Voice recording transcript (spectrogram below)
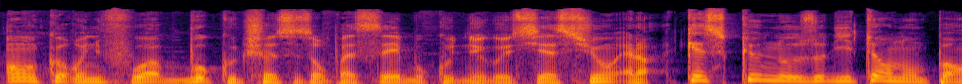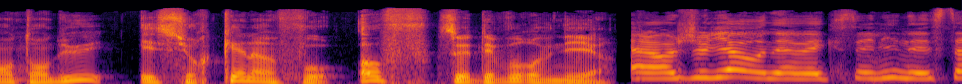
encore une fois, beaucoup de choses se sont passées, beaucoup de négociations. Alors, qu'est-ce que nos auditeurs n'ont pas entendu et sur quelle info off souhaitez-vous revenir? Alors Julia, on est avec Céline et Stan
